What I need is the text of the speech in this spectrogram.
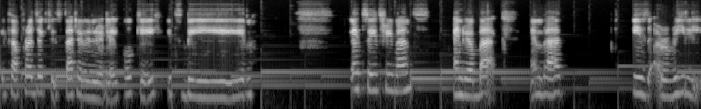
it's a project we started and we're like, okay, it's been let's say three months and we're back. And that is really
